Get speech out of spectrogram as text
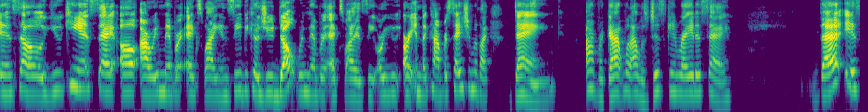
and so you can't say, oh, I remember X, Y, and Z because you don't remember X, Y, and Z, or you are in the conversation with like, dang, I forgot what I was just getting ready to say. That is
